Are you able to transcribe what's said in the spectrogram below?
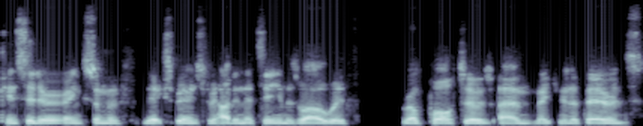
considering some of the experience we had in the team as well with Rob Porter um, making an appearance.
